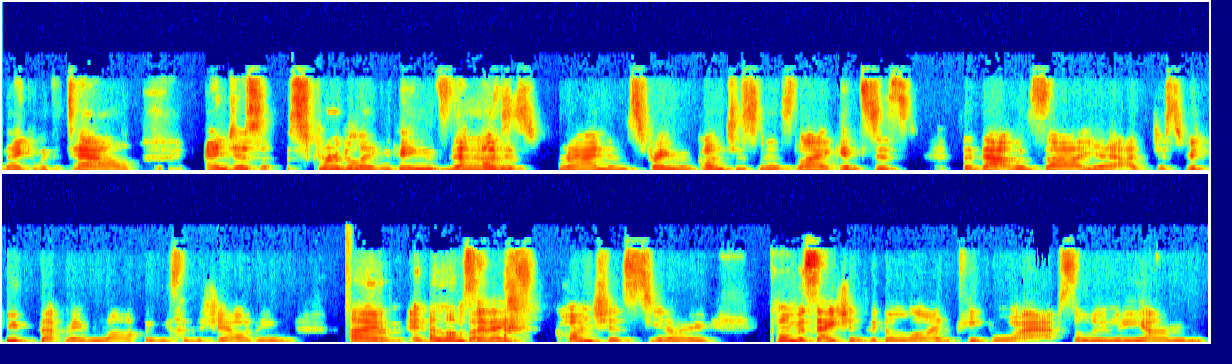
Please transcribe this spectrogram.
naked with a towel and just scribbling things down this random stream of consciousness. Like it's just so that was uh yeah, I just really that made me laugh when you said the shower thing. Um and also that. those conscious, you know, conversations with aligned people are absolutely um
